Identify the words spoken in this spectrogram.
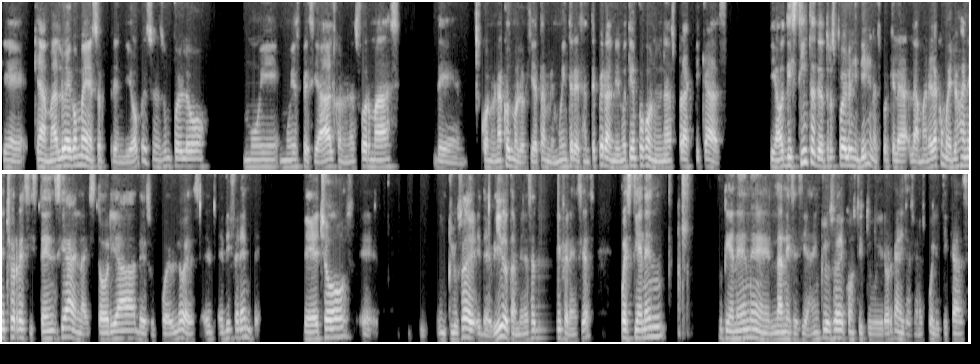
que, que además luego me sorprendió, pues es un pueblo muy, muy especial, con unas formas de, con una cosmología también muy interesante, pero al mismo tiempo con unas prácticas, digamos, distintas de otros pueblos indígenas, porque la, la manera como ellos han hecho resistencia en la historia de su pueblo es, es, diferente. De hecho, eh, incluso debido también a esas diferencias, pues tienen, tienen eh, la necesidad incluso de constituir organizaciones políticas,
